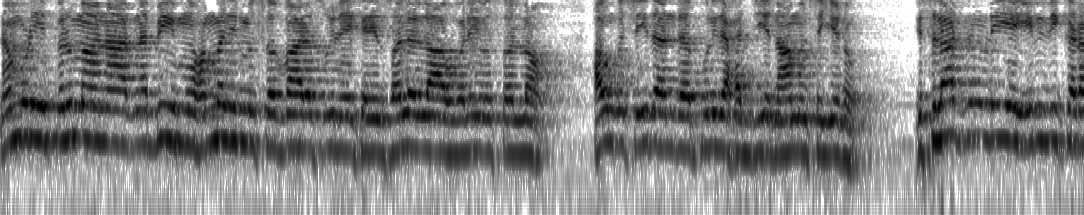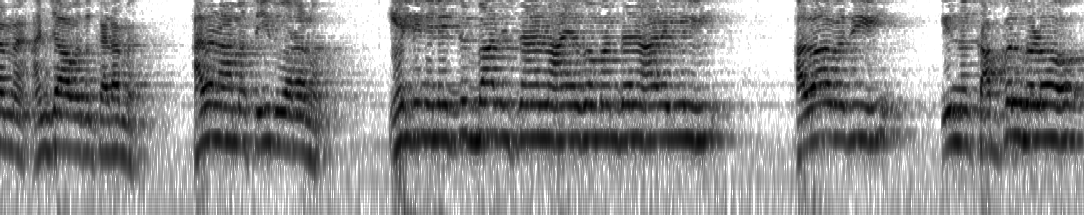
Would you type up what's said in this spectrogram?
நம்முடைய பெருமானார் நபி முகமது முஸ்தபா ரசூலே கரீம் ஸல்லல்லாஹு அலைஹி அவங்க செய்த அந்த புனித ஹஜ்ஜியை நாமும் செய்யணும். இஸ்லாத்தினுடைய இறுதி கடமை அஞ்சாவது கடமை. அதை நாம செய்து வரணும். என்று நினைத்து பாகிஸ்தான் நாயகம் அந்த நாளையில் அதாவது இன்னும் கப்பல்களோ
